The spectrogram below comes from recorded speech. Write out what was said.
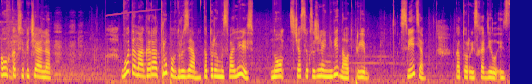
Ох, как все печально. Вот она, гора трупов, друзья, в которую мы свалились. Но сейчас ее, к сожалению, не видно. А вот при свете, который исходил из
